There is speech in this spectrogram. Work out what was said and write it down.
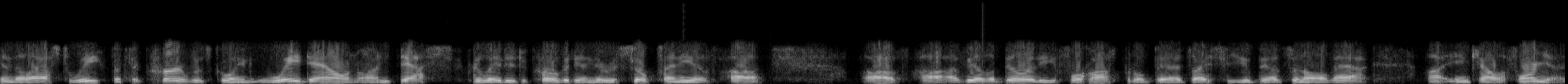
in the last week but the curve was going way down on deaths related to covid and there was still plenty of uh, of uh, availability for hospital beds icu beds and all that uh, in California.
